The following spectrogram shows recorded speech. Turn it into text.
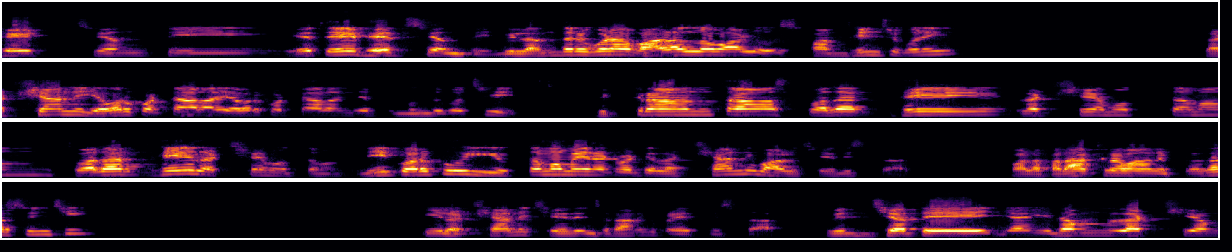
భేత్స్యంతి ఏతే భేత్స్యంతి. వీళ్ళందరూ కూడా వాళ్ళల్లో వాళ్ళు స్పర్ధించుకుని లక్ష్యాన్ని ఎవరు కొట్టాలా ఎవరు కొట్టాలని చెప్పి ముందుకొచ్చి విక్రాంతాస్వదర్థే లక్ష్యముత్తమం స్వదర్థే లక్ష్యముత్తమం. నీ కొరకు ఈ ఉత్తమమైనటువంటి లక్ష్యాన్ని వాళ్ళు ఛేదిస్తారు. వాళ్ళ పరాక్రమాన్ని ప్రదర్శించి ఈ లక్ష్యాన్ని ఛేదించడానికి ప్రయత్నిస్తారు. విద్యతే య ఇదం లక్ష్యం.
